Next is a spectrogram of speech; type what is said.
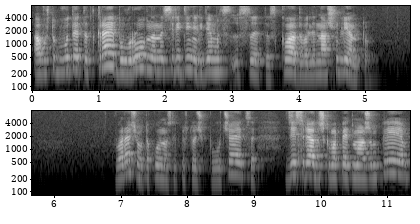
а вот чтобы вот этот край был ровно на середине, где мы с, с это, складывали нашу ленту. Вворачиваем, вот такой у нас лепесточек получается. Здесь рядышком опять мажем клеем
